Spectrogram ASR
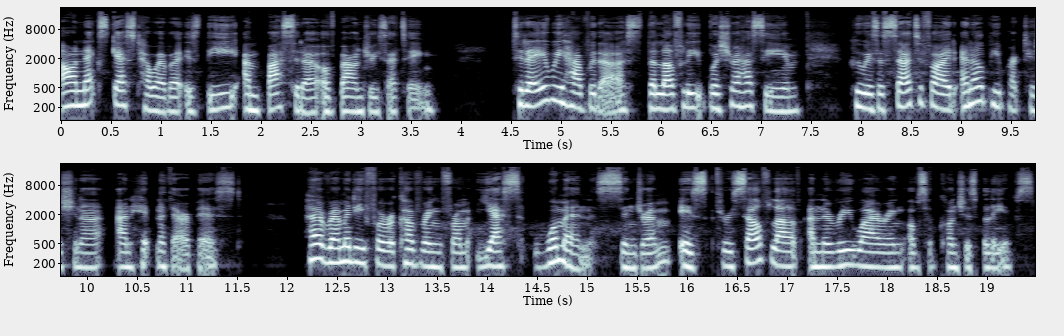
Our next guest, however, is the ambassador of boundary setting. Today, we have with us the lovely Bushra Hassim, who is a certified NLP practitioner and hypnotherapist. Her remedy for recovering from yes woman syndrome is through self love and the rewiring of subconscious beliefs.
